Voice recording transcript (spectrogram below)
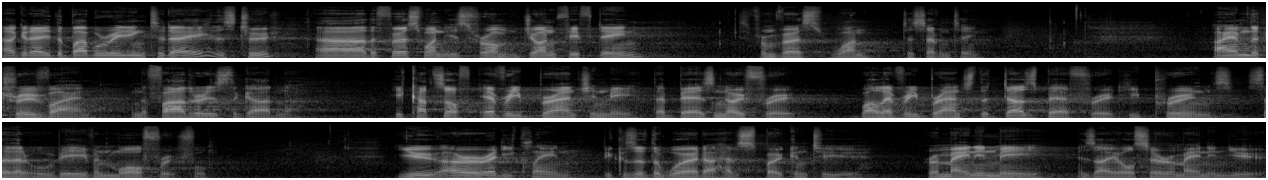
Uh, g'day. The Bible reading today, there's two. Uh, the first one is from John 15, from verse 1 to 17. I am the true vine, and the Father is the gardener. He cuts off every branch in me that bears no fruit, while every branch that does bear fruit he prunes so that it will be even more fruitful. You are already clean because of the word I have spoken to you. Remain in me as I also remain in you.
